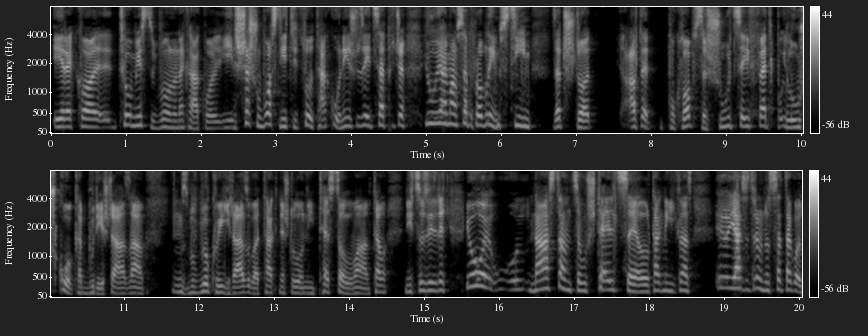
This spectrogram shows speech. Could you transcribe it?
i rekao, to mjesto je bilo ono nekako, i šaš u Bosni je ti to tako, neš uzeti sad priča, ju, ja imam sad problem s tim, zato što ali te poklop se šuce i fet ili u školu kad budeš, ja znam, zbog bilo kojih razloga, tak nešto, ono, oni testovali vam, tamo, nisu uzeti reći, joj, nastavnica učiteljce, ili tak neki klas, e, ja sam trenutno sad tako,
